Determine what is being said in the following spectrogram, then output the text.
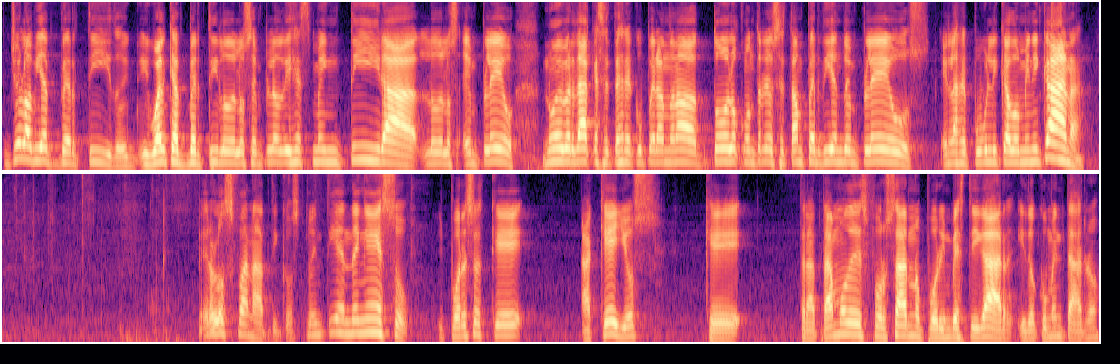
Yo lo había advertido, igual que advertí lo de los empleos, dije es mentira lo de los empleos, no es verdad que se esté recuperando nada, todo lo contrario, se están perdiendo empleos en la República Dominicana. Pero los fanáticos no entienden eso y por eso es que aquellos que tratamos de esforzarnos por investigar y documentarnos,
